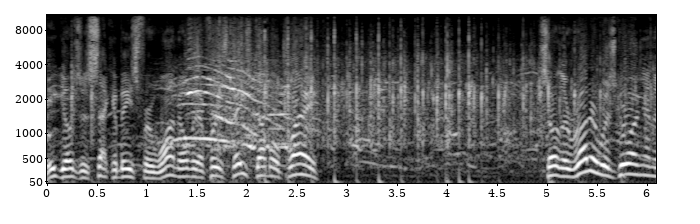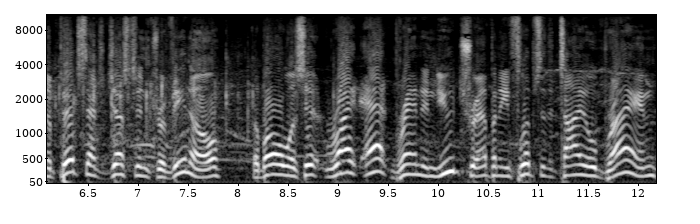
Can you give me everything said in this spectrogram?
He goes to second base for one over the first base double play. So the runner was going on the pitch. That's Justin Trevino. The ball was hit right at Brandon Utrep, and he flips it to Ty O'Brien.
